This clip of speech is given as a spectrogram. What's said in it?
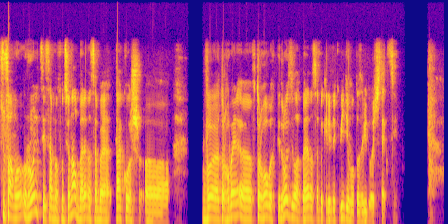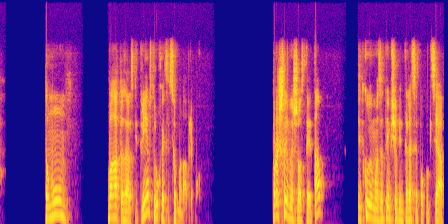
цю саму роль, цей самий функціонал бере на себе також е, в, торгове, е, в торгових підрозділах, бере на себе керівник відділу та завідувач секції. Тому багато зараз підприємств рухається в цьому напрямку. Пройшли ми шостий етап. Слідкуємо за тим, щоб інтереси покупця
